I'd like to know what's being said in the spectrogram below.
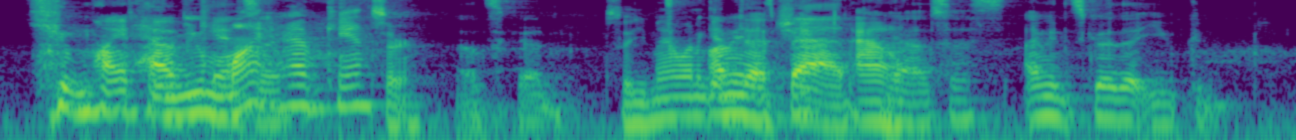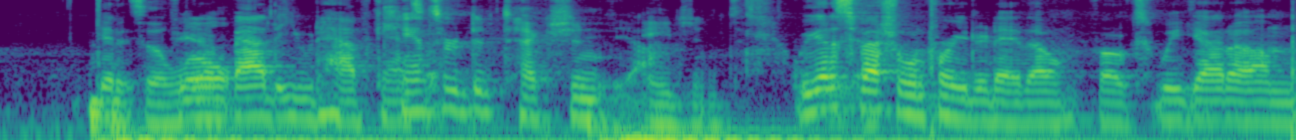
You might have you cancer. might have cancer. That's good. So you might want to get I mean, that that's bad. out. Yeah, it's just, I mean, it's good that you could get It's it. a figured out. little bad that you would have cancer. Cancer detection Yeah. agent. We got a special one for you today, though, folks. We got um,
